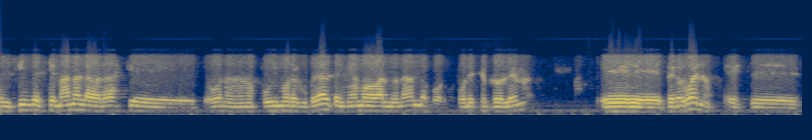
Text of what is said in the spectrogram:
el fin de semana la verdad es que, bueno, no nos pudimos recuperar, terminamos abandonando por, por ese problema. Eh, pero bueno, este,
